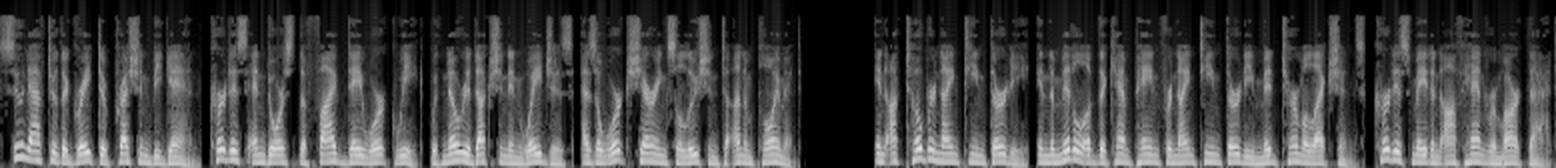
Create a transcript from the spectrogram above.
Soon after the Great Depression began, Curtis endorsed the five-day work week, with no reduction in wages, as a work-sharing solution to unemployment. In October 1930, in the middle of the campaign for 1930 mid-term elections, Curtis made an offhand remark that,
